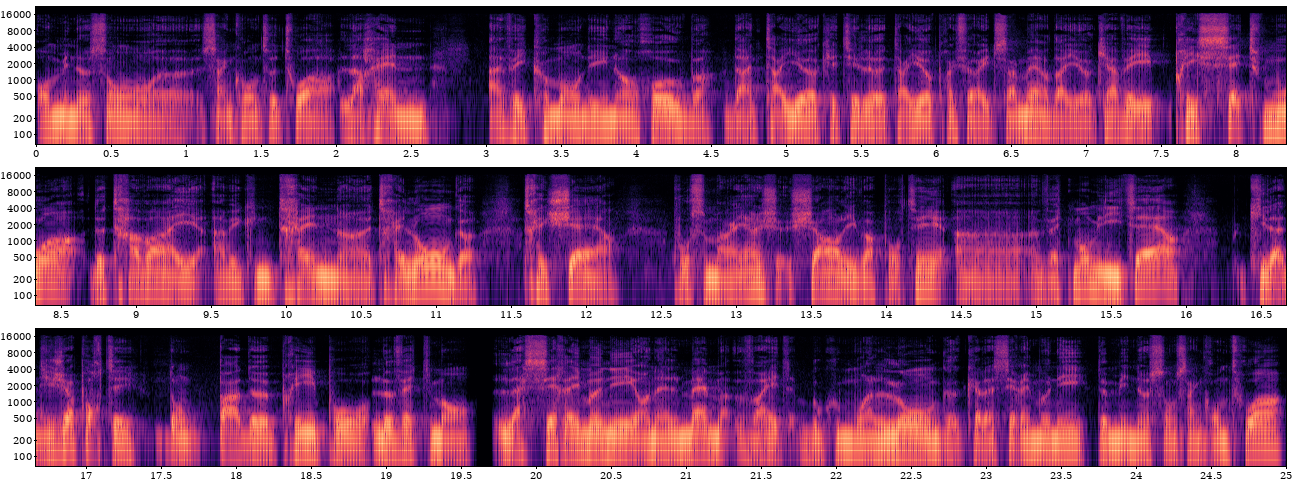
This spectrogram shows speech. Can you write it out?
En 1953, la reine avait commandé une robe d'un tailleur qui était le tailleur préféré de sa mère d'ailleurs, qui avait pris sept mois de travail avec une traîne euh, très longue, très chère. Pour ce mariage, Charles, il va porter un vêtement militaire qu'il a déjà porté. Donc pas de prix pour le vêtement. La cérémonie en elle-même va être beaucoup moins longue que la cérémonie de 1953,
